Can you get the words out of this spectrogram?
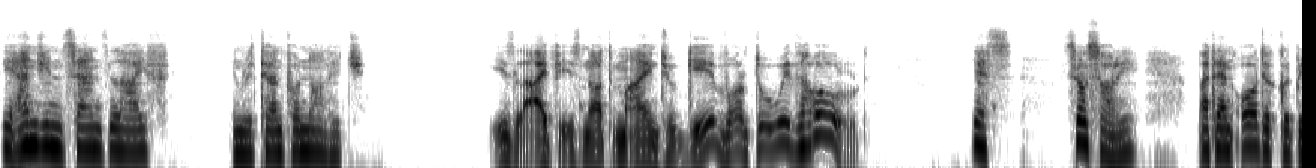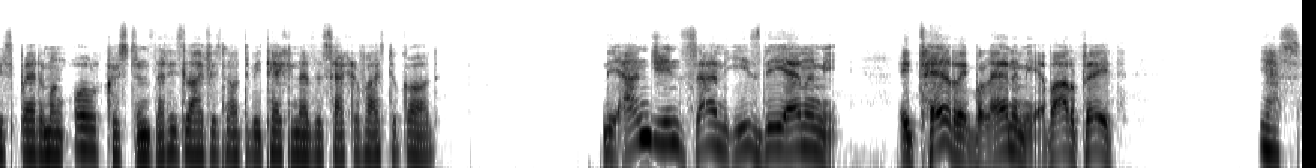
The Anjin San's life in return for knowledge. His life is not mine to give or to withhold. Yes, so sorry, but an order could be spread among all Christians that his life is not to be taken as a sacrifice to God. The Anjin San is the enemy, a terrible enemy of our faith. Yes,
